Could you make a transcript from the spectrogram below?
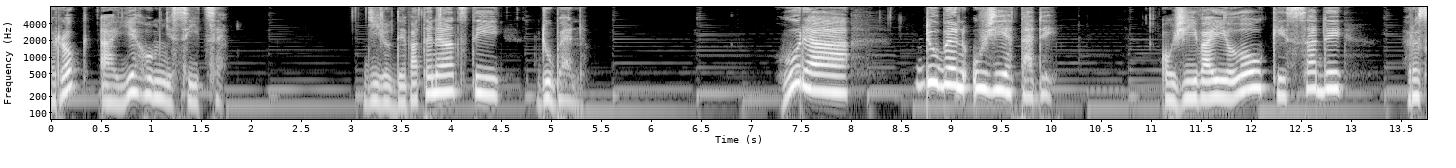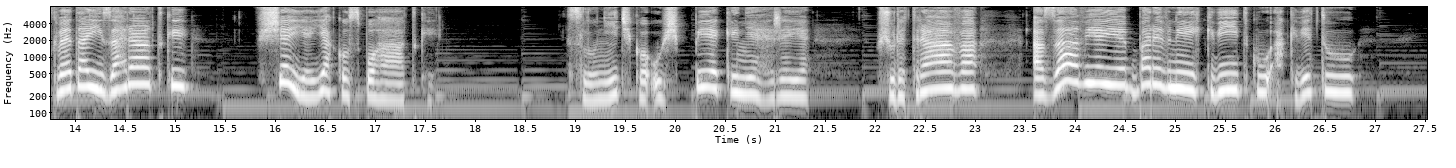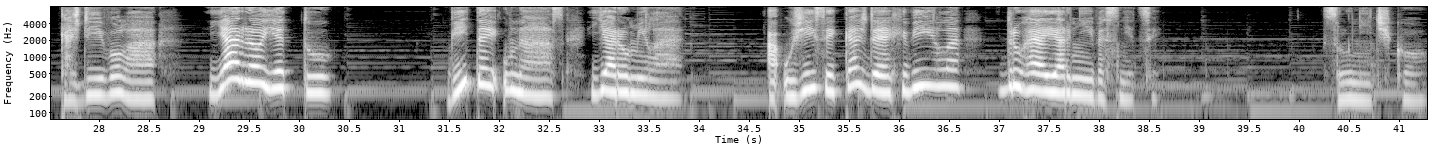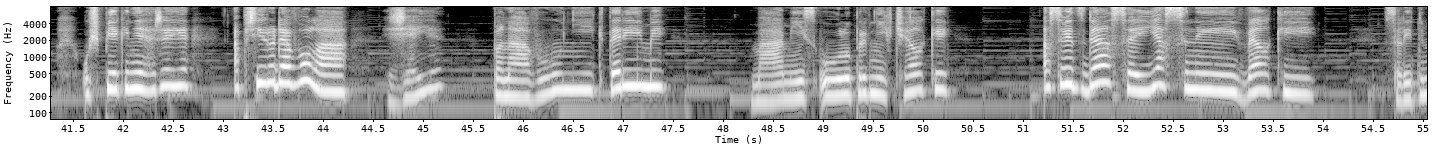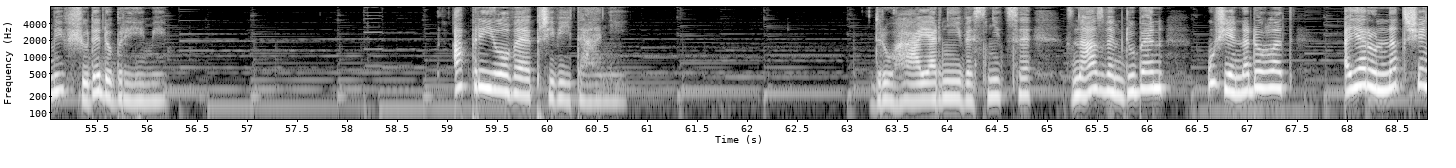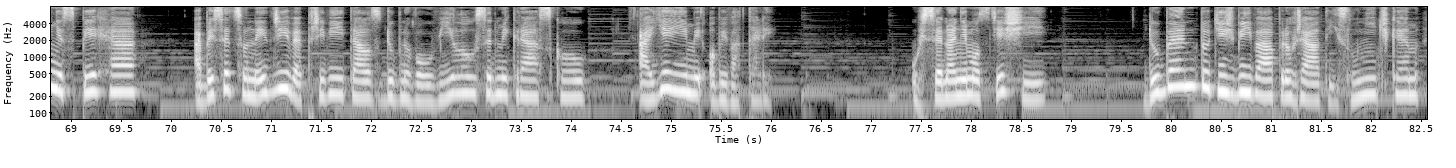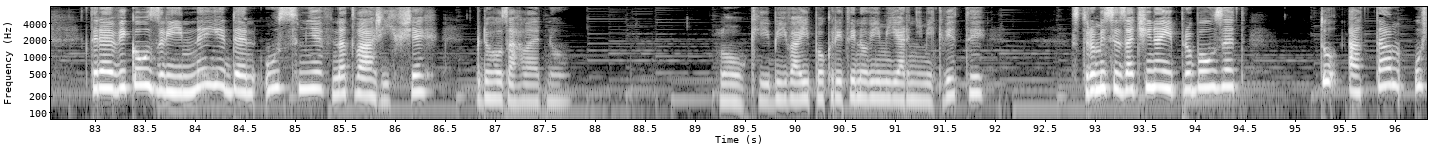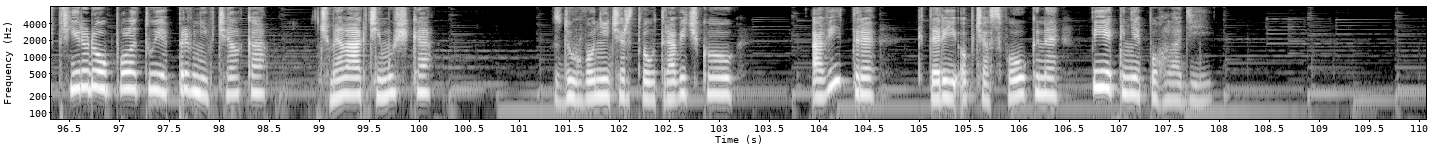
Rok a jeho měsíce. Díl 19. Duben. Hurá! Duben už je tady. Ožívají louky, sady, rozkvétají zahrádky, vše je jako z pohádky. Sluníčko už pěkně hřeje, všude tráva a závěje barevných kvítků a květů. Každý volá, jaro je tu. Vítej u nás, jaro milé, a užij si každé chvíle druhé jarní vesnici. Sluníčko už pěkně hřeje a příroda volá, že je plná vůní, kterými má mí z úlu první včelky a svět zdá se jasný, velký, s lidmi všude dobrými. Aprílové přivítání Druhá jarní vesnice s názvem Duben už je na dohled a Jaro nadšeně spěchá, aby se co nejdříve přivítal s dubnovou vílou sedmikráskou a jejími obyvateli. Už se na ně moc těší. Duben totiž bývá prohřátý sluníčkem, které vykouzlí nejeden úsměv na tvářích všech, kdo ho zahlédnou. Louky bývají pokryty novými jarními květy, stromy se začínají probouzet, tu a tam už přírodou poletuje první včelka, čmelák či muška, vzduch voní čerstvou travičkou a vítr, který občas foukne, pěkně pohladí.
